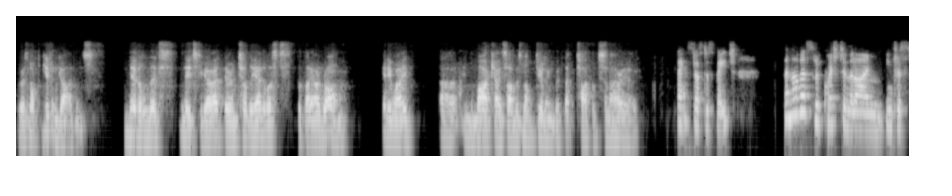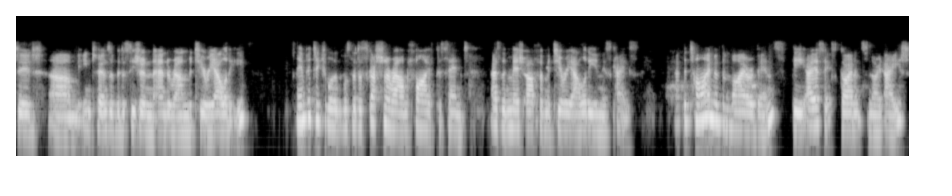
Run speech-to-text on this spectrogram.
who has not given guidance, nevertheless needs to go out there and tell the analysts that they are wrong. Anyway, uh, in the Myer case, I was not dealing with that type of scenario. Thanks, Justice Beach. Another sort of question that I'm interested um, in terms of the decision and around materiality, in particular, was the discussion around 5% as the measure for materiality in this case. At the time of the Myer events, the ASX Guidance Note 8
